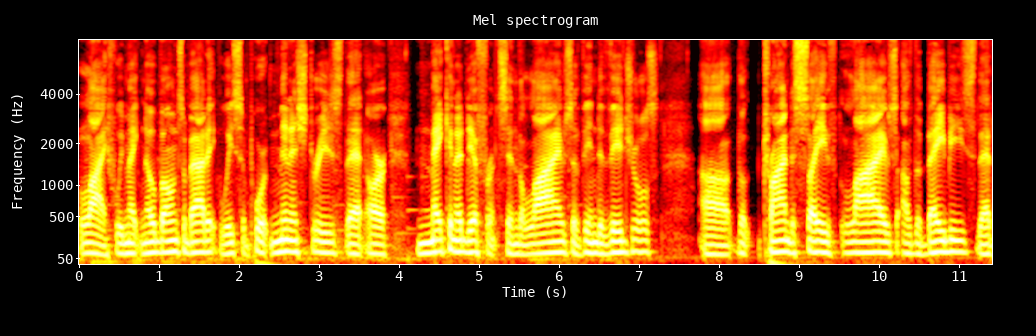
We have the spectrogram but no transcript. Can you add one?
life. We make no bones about it. We support ministries that are making a difference in the lives of individuals, uh, the, trying to save lives of the babies that,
